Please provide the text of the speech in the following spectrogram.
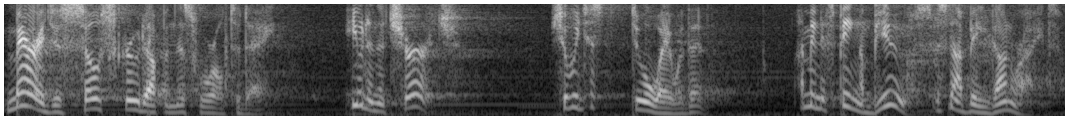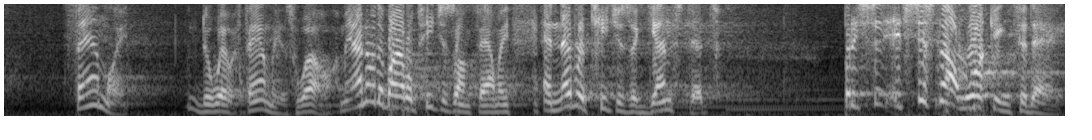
Marriage is so screwed up in this world today, even in the church. Should we just do away with it? I mean, it's being abused. It's not being done right. Family. do away with family as well. I mean, I know the Bible teaches on family and never teaches against it, but it's, it's just not working today.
